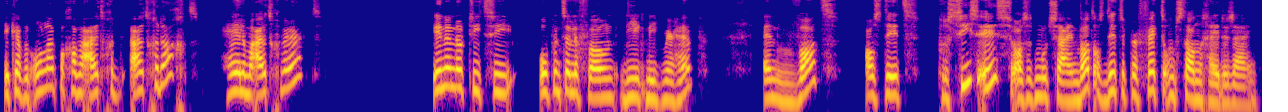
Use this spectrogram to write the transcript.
ik heb een online programma uitgedacht, helemaal uitgewerkt. In een notitie op een telefoon die ik niet meer heb. En wat als dit precies is zoals het moet zijn? Wat als dit de perfecte omstandigheden zijn?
